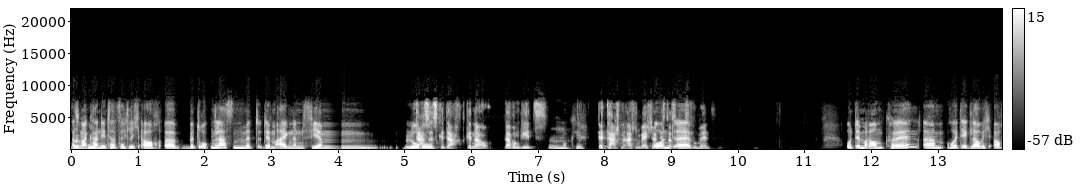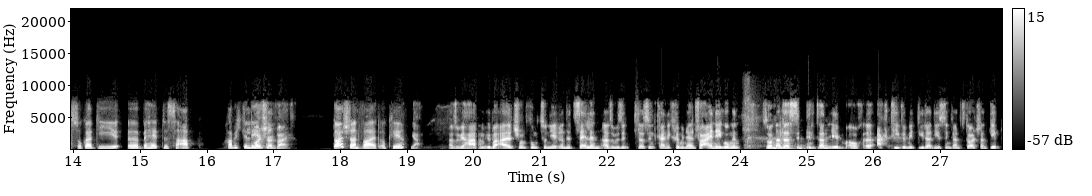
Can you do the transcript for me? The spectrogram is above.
Also man cool. kann die tatsächlich auch äh, bedrucken lassen mit dem eigenen Firmenlogo. Das ist gedacht, genau. Darum geht's. Hm. okay. Der Taschenaschenbecher Und, ist das äh, Instrument. Und im Raum Köln ähm, holt ihr, glaube ich, auch sogar die äh, Behältnisse ab, habe ich gelesen. Deutschlandweit. Deutschlandweit, okay. Also wir haben überall schon funktionierende Zellen. Also wir sind, das sind keine kriminellen Vereinigungen, sondern das sind dann eben auch äh, aktive Mitglieder, die es in ganz Deutschland gibt.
